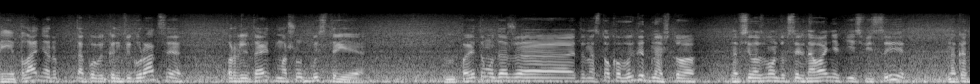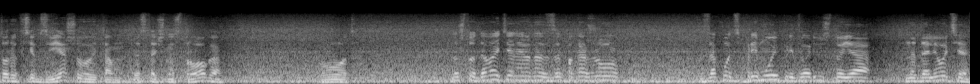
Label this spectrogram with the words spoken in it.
И планер такой конфигурации пролетает маршрут быстрее. Поэтому даже это настолько выгодно, что на всевозможных соревнованиях есть весы, на которых всех взвешивают там достаточно строго. Вот. Ну что, давайте я, наверное, покажу заход с прямой, притворюсь, что я на долете.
